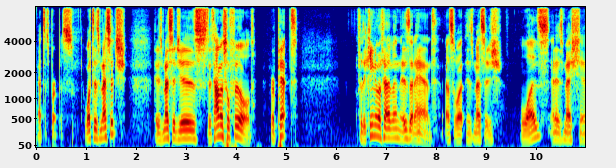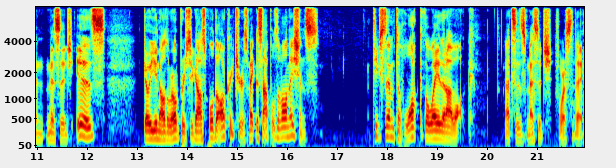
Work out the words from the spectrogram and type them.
That's his purpose. What's his message? His message is the time is fulfilled. Repent for the kingdom of heaven is at hand. That's what his message was, and his message is go ye in all the world, preach the gospel to all creatures, make disciples of all nations, teach them to walk the way that I walk. That's his message for us today.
